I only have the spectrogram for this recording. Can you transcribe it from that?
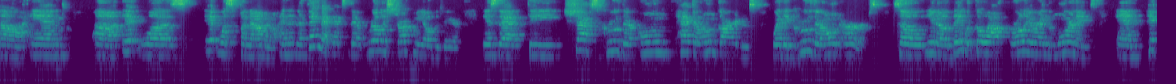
uh, and uh, it was it was phenomenal. And the thing that that really struck me over there is that the chefs grew their own had their own gardens where they grew their own herbs. So you know they would go out earlier in the mornings and pick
